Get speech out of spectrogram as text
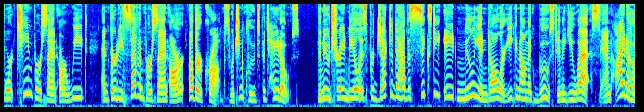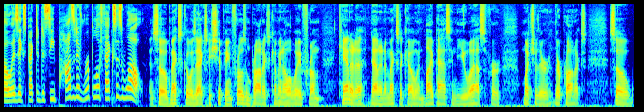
14% are wheat, and 37% are other crops, which includes potatoes. The new trade deal is projected to have a $68 million economic boost in the U.S., and Idaho is expected to see positive ripple effects as well. And so Mexico is actually shipping frozen products coming all the way from Canada down into Mexico and bypassing the U.S. for much of their, their products. So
